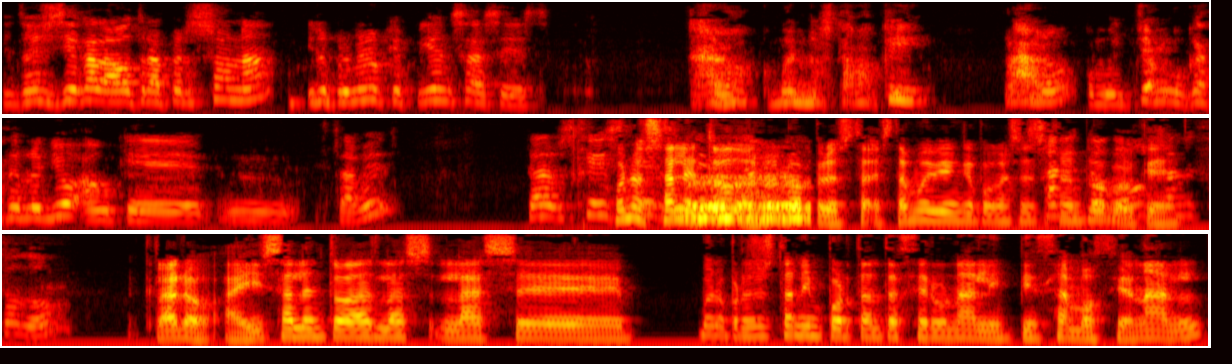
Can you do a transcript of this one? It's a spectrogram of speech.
entonces llega la otra persona y lo primero que piensas es, claro, como él no estaba aquí, claro, como tengo que hacerlo yo, aunque, mm, ¿sabes? Claro, es que bueno, sale todo, ¿no? no pero está, está, muy bien que pongas ese ejemplo porque... Sale todo. Claro, ahí salen todas las... las eh... Bueno, por eso es tan importante hacer una limpieza emocional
